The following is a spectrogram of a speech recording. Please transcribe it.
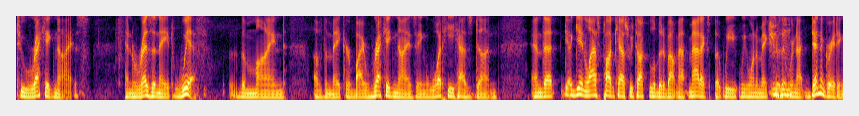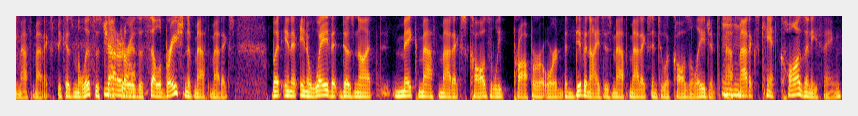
to recognize and resonate with the mind of the maker by recognizing what he has done. And that again, last podcast we talked a little bit about mathematics, but we, we want to make sure that we're not denigrating mathematics because Melissa's chapter is a celebration of mathematics, but in a, in a way that does not make mathematics causally proper or divinizes mathematics into a causal agent. Mm-hmm. Mathematics can't cause anything,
